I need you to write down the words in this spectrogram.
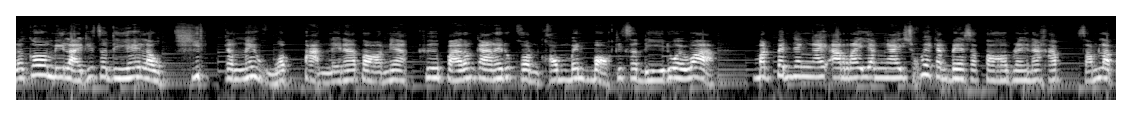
แล้วก็มีหลายทฤษฎีให้เราคิดกันให้หัวปั่นเลยนะตอนเนี้ยคือป๋าต้องการให้ทุกคนคอมเมนต์บอกทฤษฎีด้วยว่ามันเป็นยังไงอะไรยังไงช่วยกันเบรนสตอร์มเลยนะครับสำหรับ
